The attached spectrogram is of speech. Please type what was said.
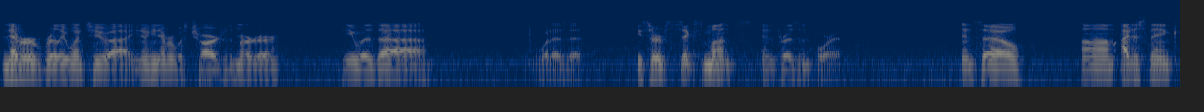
Never really went to, uh, you know, he never was charged with murder. He was, uh, what is it? He served six months in prison for it. And so, um, I just think,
